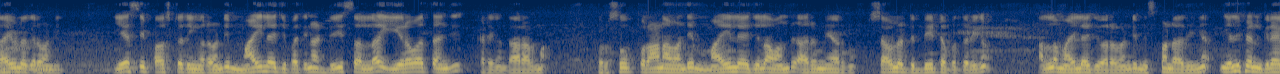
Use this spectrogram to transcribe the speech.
லைவில் இருக்கிற வண்டி. ஏசி பாஸ்டரிங் வர வண்டி. மைலேஜ் பார்த்தீங்கன்னா டீசலில் இருபத்தஞ்சு கிடைக்கும் தாராளமாக ஒரு சூப்பரான வண்டி. மைலேஜ்லாம் வந்து அருமையாக இருக்கும். ஷெவலெட் பீட்டை பொறுத்த வரைக்கும் நல்ல மைலேஜ் வர வண்டி. மிஸ் பண்ணாதீங்க. எலிஃபென்ட் கிரே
